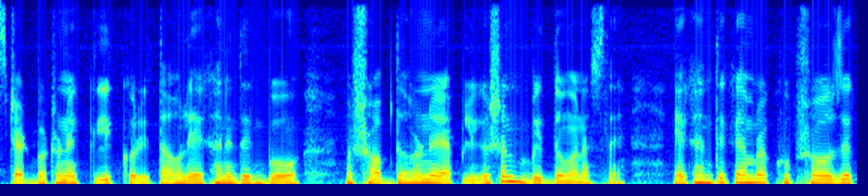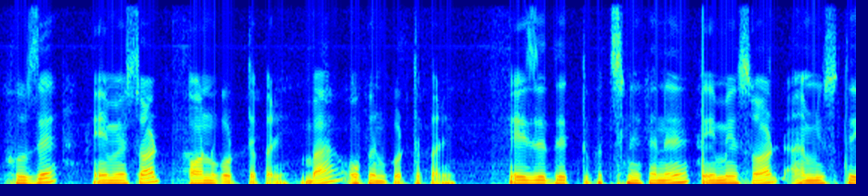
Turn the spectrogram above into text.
স্টার্ট বাটনে ক্লিক করি, তাহলে এখানে দেখব সব ধরনের অ্যাপ্লিকেশন বিদ্যমান আছে। এখান থেকে আমরা খুব সহজে খুঁজে এমএস ওয়ার্ড অন করতে পারি বা ওপেন করতে পারি। এই যে দেখতে পাচ্ছেন এখানে এমএস ওয়ার্ড, আমি যদি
